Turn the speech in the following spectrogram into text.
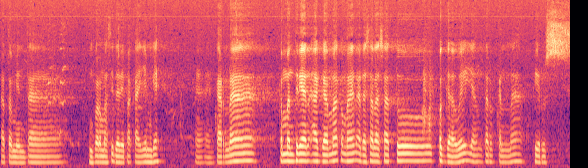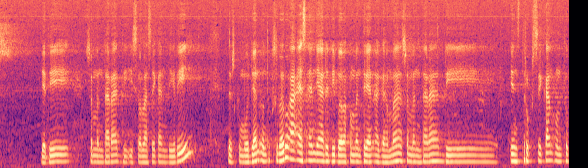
atau minta informasi dari Pak Kayim ya. karena Kementerian Agama kemarin ada salah satu pegawai yang terkena virus. Jadi sementara diisolasikan diri Terus kemudian untuk seluruh ASN yang ada di bawah Kementerian Agama sementara diinstruksikan untuk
